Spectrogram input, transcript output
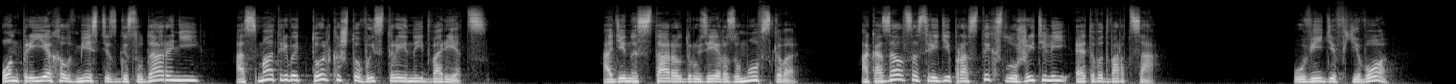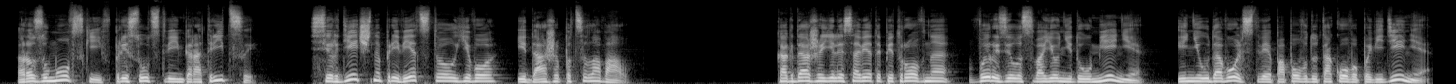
он приехал вместе с государыней осматривать только что выстроенный дворец. Один из старых друзей Разумовского оказался среди простых служителей этого дворца. Увидев его, Разумовский в присутствии императрицы сердечно приветствовал его и даже поцеловал. Когда же Елисавета Петровна выразила свое недоумение и неудовольствие по поводу такого поведения,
